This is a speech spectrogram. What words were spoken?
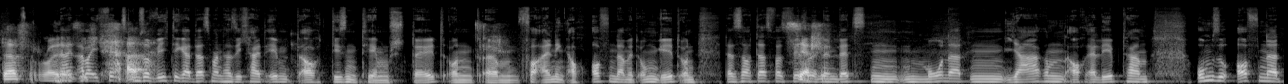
Da freut Nein, aber ich finde es umso wichtiger, dass man sich halt eben auch diesen Themen stellt und ähm, vor allen Dingen auch offen damit umgeht. Und das ist auch das, was wir Sehr so in schön. den letzten Monaten, Jahren auch erlebt haben. Umso offener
